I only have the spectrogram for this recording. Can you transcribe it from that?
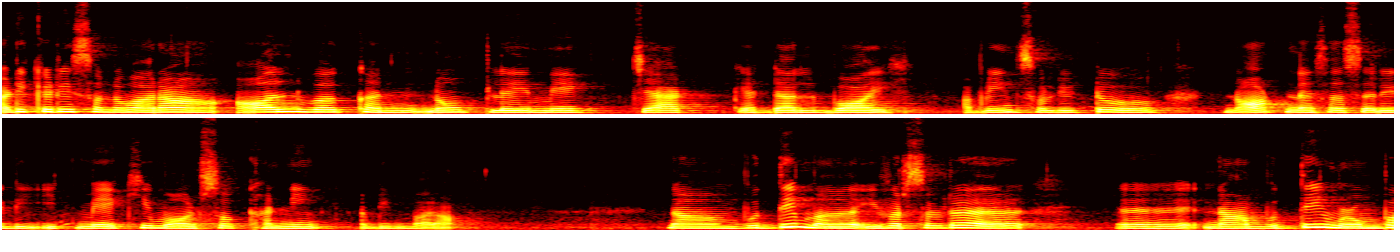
அடிக்கடி சொல்லுவாராம் all work and no play make Jack a dull boy அப்படின்னு சொல்லிட்டு not necessarily it make him also cunning அப்படின்பாராம். நான் புத்தி ம இவர் சொல்கிறார் நான் புத்தி ரொம்ப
